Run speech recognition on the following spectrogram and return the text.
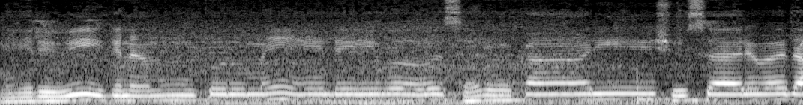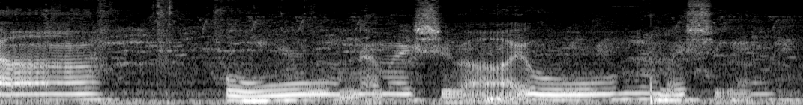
निर्विघ्नं कुरु मे देव सर्वकार्येषु सर्वदा. ॐ नमः शिवाय ॐ नमः शिवाय.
